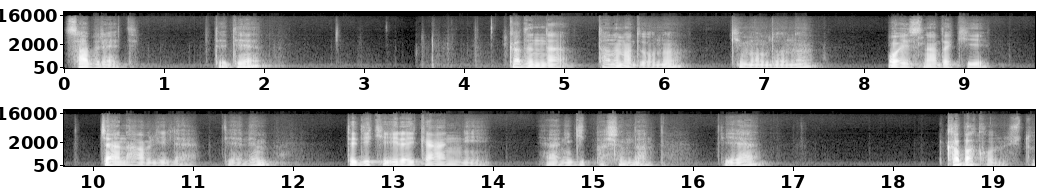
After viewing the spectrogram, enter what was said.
sabret dedi. Kadın da tanımadı onu, kim olduğunu. O esnadaki can havliyle diyelim. Dedi ki ileyke anni yani git başımdan diye kaba konuştu.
